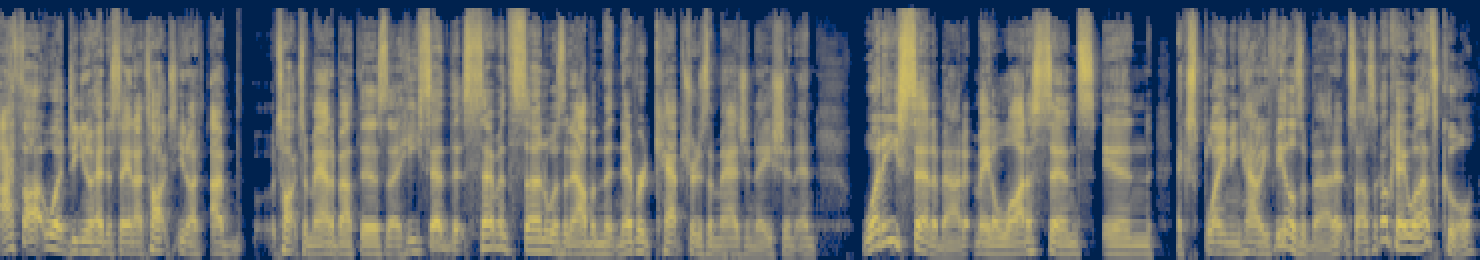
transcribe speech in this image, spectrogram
I thought what Dino had to say, and I talked, you know, I, I talked to Matt about this. Uh, he said that Seventh Son was an album that never captured his imagination, and what he said about it made a lot of sense in explaining how he feels about it. And so I was like, okay, well, that's cool.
